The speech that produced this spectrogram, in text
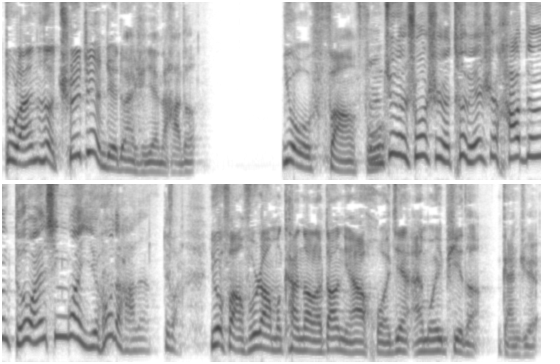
杜兰特缺阵这段时间的哈登，又仿佛准确的说是，特别是哈登得完新冠以后的哈登，对吧？又仿佛让我们看到了当年啊火箭 MVP 的感觉。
